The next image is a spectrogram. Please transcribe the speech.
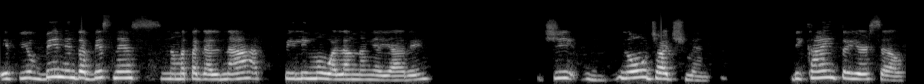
If you've been in the business na matagal na at feeling mo walang nangyayari, no judgment. Be kind to yourself.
